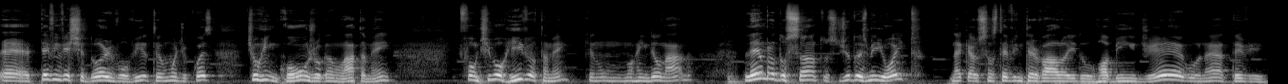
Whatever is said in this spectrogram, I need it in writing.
é, teve investidor envolvido, teve um monte de coisa, tinha o Rincon jogando lá também. Foi um time horrível também, que não, não rendeu nada. Lembra do Santos de 2008, né? Que o Santos teve intervalo aí do Robinho e Diego, né? Teve,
